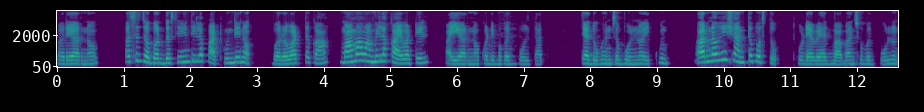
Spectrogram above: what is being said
अरे अर्णव असं जबरदस्तीने तिला पाठवून देणं बरं वाटतं का? मामा मामीला काय वाटेल? आई अर्णवकडे बघत बोलतात. त्या दोघांचं बोलणं ऐकून अर्णवही शांत बसतो. थोड्या वेळात बाबांसोबत बोलून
